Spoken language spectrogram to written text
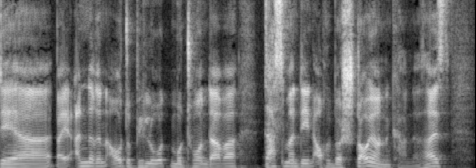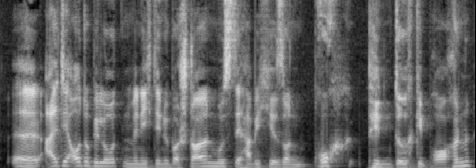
der bei anderen Autopilotenmotoren da war, dass man den auch übersteuern kann. Das heißt, äh, alte Autopiloten, wenn ich den übersteuern musste, habe ich hier so einen Bruchpin durchgebrochen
